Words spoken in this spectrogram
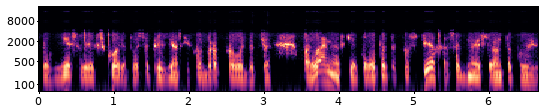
что если вскоре после президентских выборов проводятся парламентские, то вот этот успех, особенно если он такой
